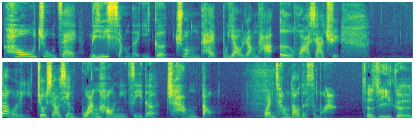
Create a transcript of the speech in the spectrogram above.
，hold 住在理想的一个状态，不要让它恶化下去。道理就是要先管好你自己的肠道，管肠道的什么啊？这是一个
